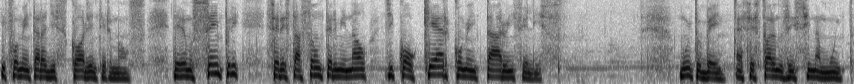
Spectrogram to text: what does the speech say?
e fomentar a discórdia entre irmãos. Devemos sempre ser a estação terminal de qualquer comentário infeliz. Muito bem, essa história nos ensina muito.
